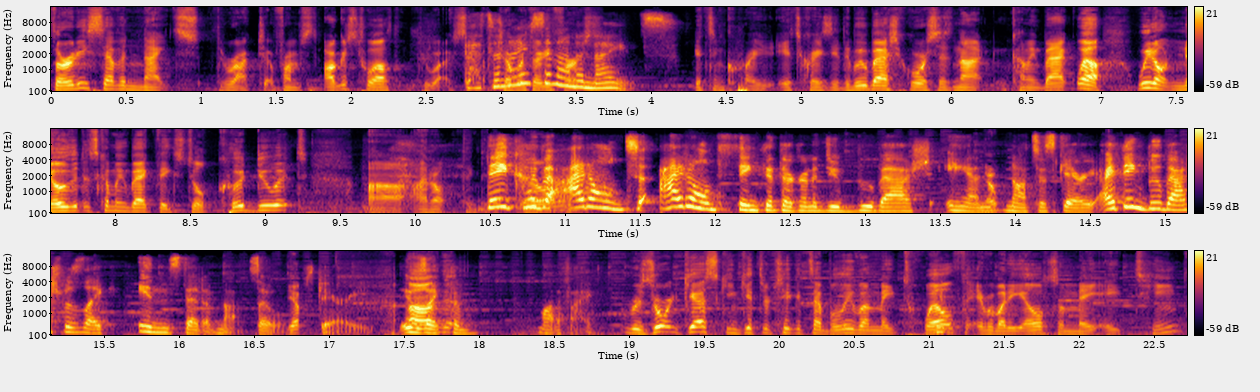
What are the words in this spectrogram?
37 nights through October, from August 12th through August. That's a October nice 31st. amount of nights. It's crazy. It's crazy. The Boo Bash, of course, is not coming back. Well, we don't know that it's coming back. They still could do it. Uh, I don't think They could. I don't. I don't think that they're going to do Boo Bash and Nope. Not So Scary. I think Boo Bash was like instead of Not So Yep. Scary. It was Uh, like the- modify. Resort guests can get their tickets, I believe, on May 12th. Everybody else on May 18th.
